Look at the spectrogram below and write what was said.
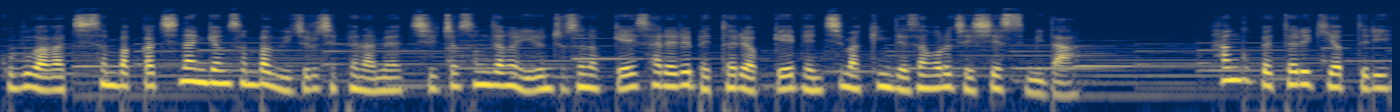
고부가 가치 선박과 친환경 선박 위주로 재편하며 질적 성장을 이룬 조선업계의 사례를 배터리 업계의 벤치마킹 대상으로 제시했습니다. 한국 배터리 기업들이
